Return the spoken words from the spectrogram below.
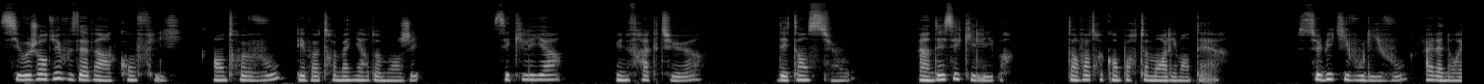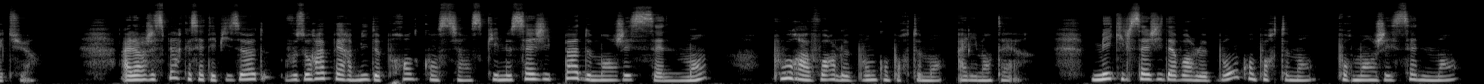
Si aujourd'hui vous avez un conflit entre vous et votre manière de manger, c'est qu'il y a une fracture, des tensions, un déséquilibre dans votre comportement alimentaire, celui qui vous lie vous à la nourriture. Alors j'espère que cet épisode vous aura permis de prendre conscience qu'il ne s'agit pas de manger sainement pour avoir le bon comportement alimentaire, mais qu'il s'agit d'avoir le bon comportement pour manger sainement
